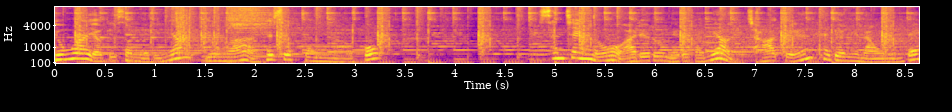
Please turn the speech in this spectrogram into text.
용화역에서 내리면 용화 해수욕장이 나오고 산책로 아래로 내려가면 작은 해변이 나오는데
